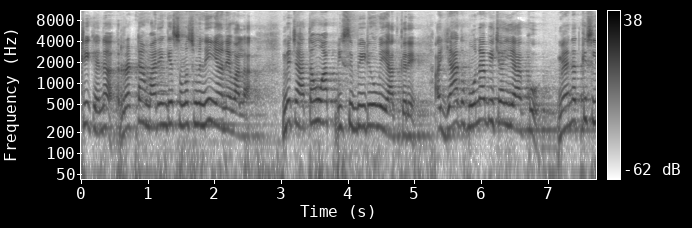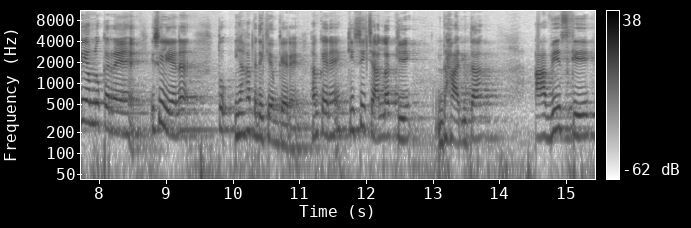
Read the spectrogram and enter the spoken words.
ठीक है ना? रट्टा मारेंगे, समझ में नहीं आने वाला। मैं चाहता हूँ आप इस वीडियो में याद करें। और याद होना भी चाहिए आपको। मेहनत किस लिए हम लोग कर रहे हैं? इसीलिए ना? तो यहाँ पे देखिए हम कह रहे हैं। हम कह रहे हैं, किसी चालक की धारिता आवेश के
